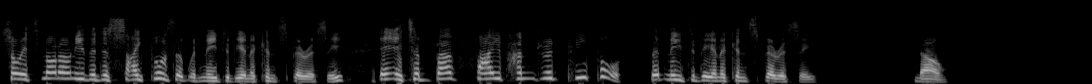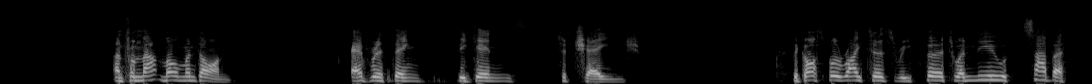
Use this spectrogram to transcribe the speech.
So it's not only the disciples that would need to be in a conspiracy, it's above 500 people that need to be in a conspiracy. No. And from that moment on, everything begins to change. The gospel writers refer to a new Sabbath,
